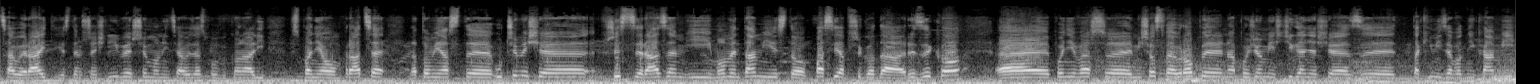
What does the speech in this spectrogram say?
cały rajd. Jestem szczęśliwy, Szymon i cały zespół wykonali wspaniałą pracę, natomiast uczymy się wszyscy razem i momentami jest to pasja, przygoda, ryzyko, ponieważ Mistrzostwa Europy na poziomie ścigania się z takimi zawodnikami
